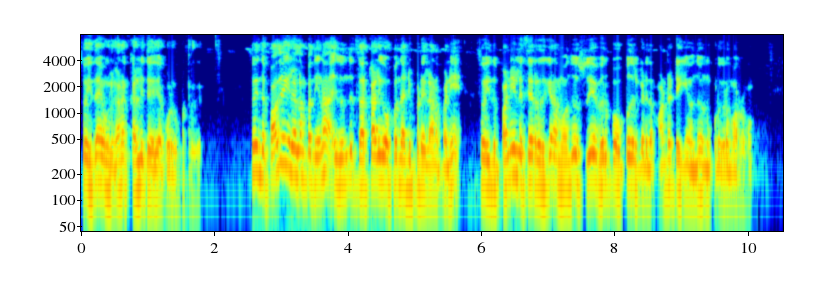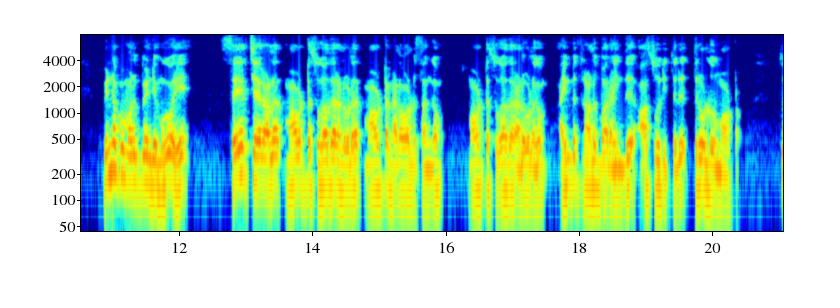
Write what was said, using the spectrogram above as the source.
so இதுதான் இவங்களுக்கான கல்வி தகுதியாக கொடுக்கப்பட்டிருக்கு. ஸோ இந்த பதவிகள் எல்லாம் பார்த்தீங்கன்னா இது வந்து தற்காலிக ஒப்பந்த அடிப்படையிலான பணி. ஸோ இது பணியில் சேர்றதுக்கு நம்ம வந்து சுய விருப்ப ஒப்புதல் கடிதம் அண்டர்டேக்கிங் வந்து ஒன்று கொடுக்குற மாதிரி இருக்கும். விண்ணப்பம் அனுப்ப வேண்டிய முகவரி செயற் செயலாளர் மாவட்ட சுகாதார அலுவலர் மாவட்ட நலவாழ்வு சங்கம் மாவட்ட சுகாதார அலுவலகம் ஐம்பத்தி நாலு பார் ஐந்து ஆசூரி தெரு திருவள்ளூர் மாவட்டம். ஸோ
